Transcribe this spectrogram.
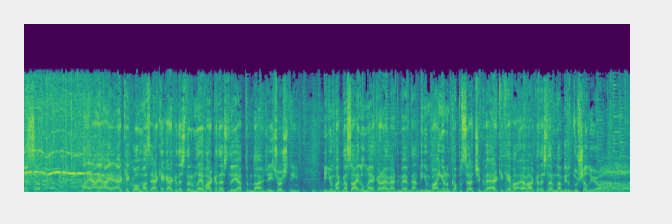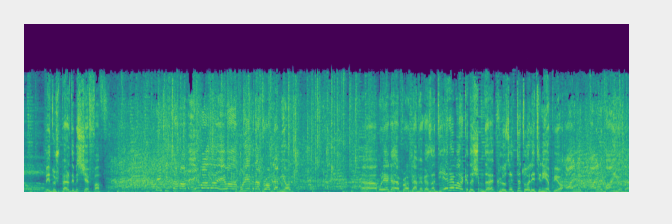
Nasıl? Hay hay hay erkek olmaz. Erkek arkadaşlarımla ev arkadaşlığı yaptım daha önce. Hiç hoş değil. Bir gün bak nasıl ayrılmaya karar verdim evden. Bir gün banyonun kapısı açık ve erkek ev, ev arkadaşlarımdan biri duş alıyor. Ve duş perdemiz şeffaf. Peki tamam eyvallah eyvallah buraya kadar problem yok. Ee, buraya kadar problem yok aslında. Diğer ev arkadaşım da klozette tuvaletini yapıyor. Aynı aynı banyoda.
